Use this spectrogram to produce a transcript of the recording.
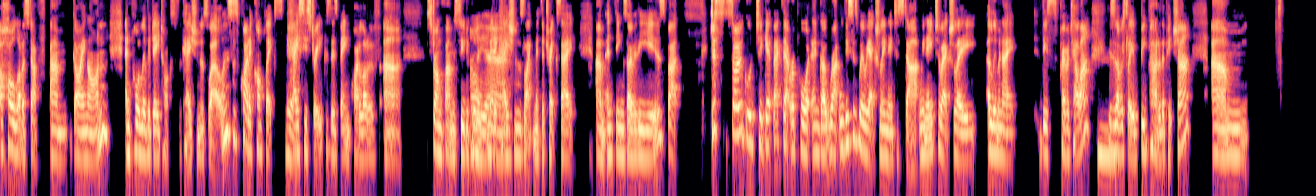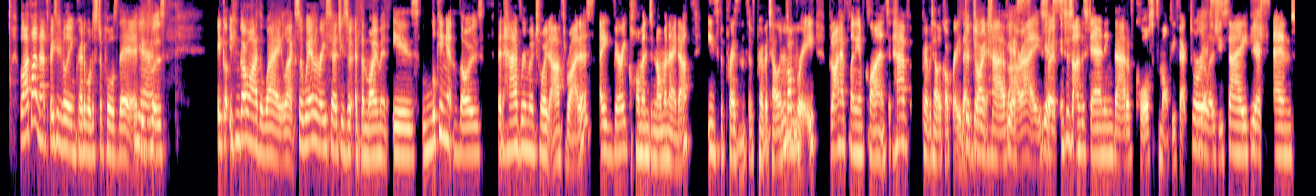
a whole lot of stuff um, going on, and poor liver detoxification as well. And this is quite a complex yeah. case history because there's been quite a lot of uh, strong pharmaceutical oh, yeah. medications like methotrexate um, and things over the years. But just so good to get back that report and go, right, well, this is where we actually need to start. We need to actually eliminate this Prevotella. Mm. This is obviously a big part of the picture. Um, well, I find that species really incredible just to pause there yeah. because it got, you can go either way. Like, so where the research is at the moment is looking at those that have rheumatoid arthritis, a very common denominator is the presence of Prevotella mm-hmm. copri. But I have plenty of clients that have Prevotella copri that, that don't, don't, have yes. Yes. So it's just understanding that, of course, it's multifactorial, yes. as you say. Yes. And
